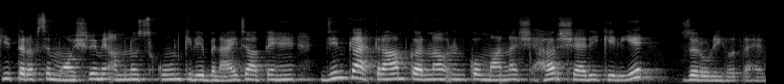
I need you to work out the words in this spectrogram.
की तरफ़ से माशरे में अमन सुकून के लिए बनाए जाते हैं। जिनका एहतराम करना और उनको मानना हर शहरी के लिए ज़रूरी होता है।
